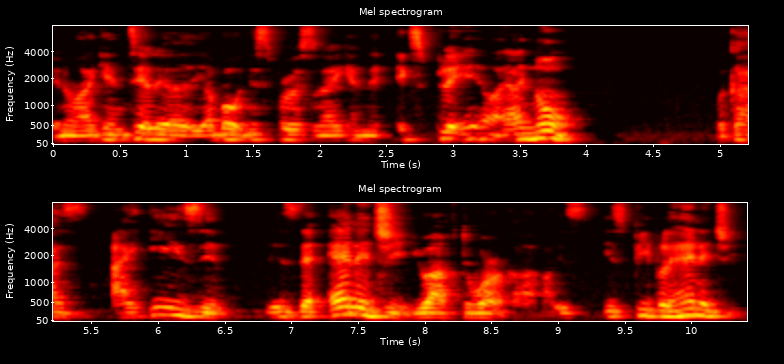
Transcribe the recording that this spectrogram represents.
you know, I can tell you about this person. I can explain. You know, I know because I ease it. It's the energy you have to work off. It's, it's people energy.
